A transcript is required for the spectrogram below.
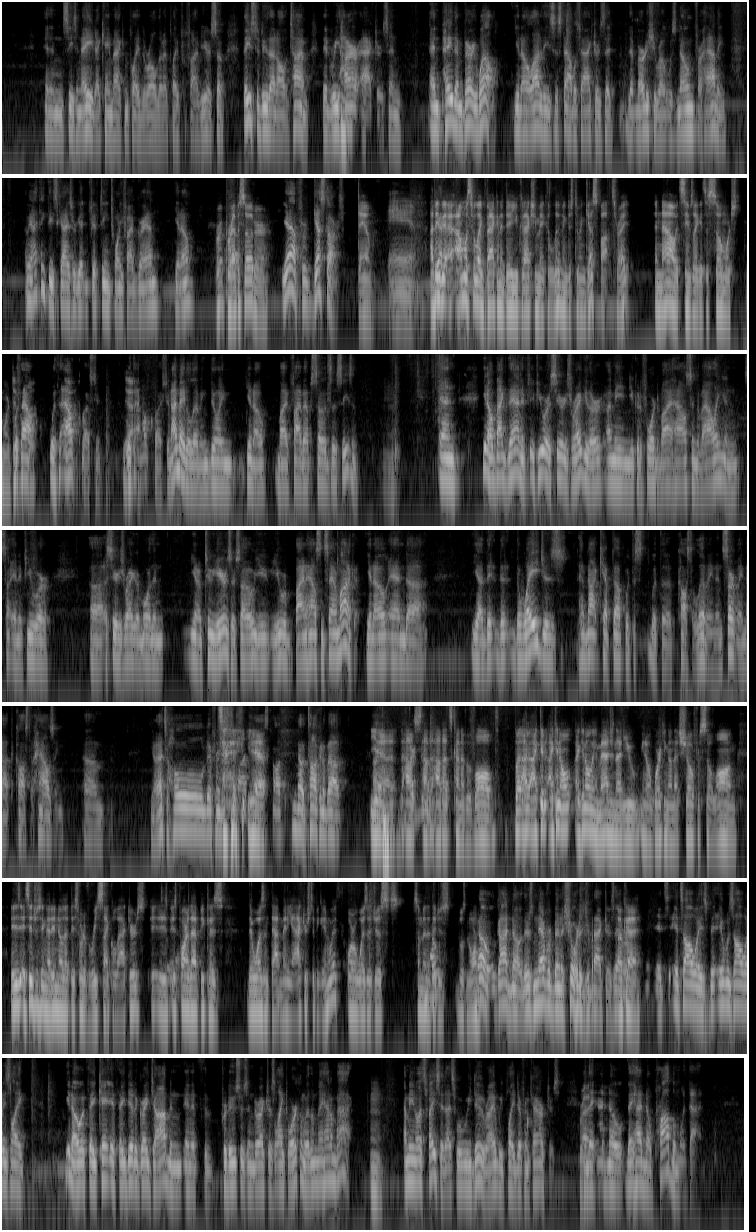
in season eight i came back and played the role that i played for five years. So they used to do that all the time. They'd hmm. rehire actors and and pay them very well. You know, a lot of these established actors that that Murder She Wrote was known for having. I mean, I think these guys are getting 15, 25 grand, you know, per, per episode or yeah, for guest stars. Damn. Damn. I think yeah. I almost feel like back in the day you could actually make a living just doing guest spots, right? and now it seems like it's just so much more difficult. Without without yeah. question, yeah. without question. I made a living doing you know my five episodes a season, mm. And you know back then if, if you were a series regular, I mean you could afford to buy a house in the valley, and so, and if you were uh, a series regular more than you know two years or so, you you were buying a house in Santa Monica, you know, and uh, yeah, the, the the wages have not kept up with the with the cost of living, and certainly not the cost of housing. Um, you know, that's a whole different yeah. Talk, no, talking about yeah uh, how how how that's kind of evolved. But I, I can I can I can only imagine that you you know working on that show for so long. It is it's interesting that I didn't know that they sort of recycled actors. Is, is part of that because there wasn't that many actors to begin with, or was it just something no. that they just was normal? No, God, no. There's never been a shortage of actors. Ever. Okay. It's it's always been. It was always like, you know, if they can if they did a great job and and if the producers and directors liked working with them, they had them back. Mm. I mean, let's face it. That's what we do, right? We play different characters, right. and they had no they had no problem with that.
